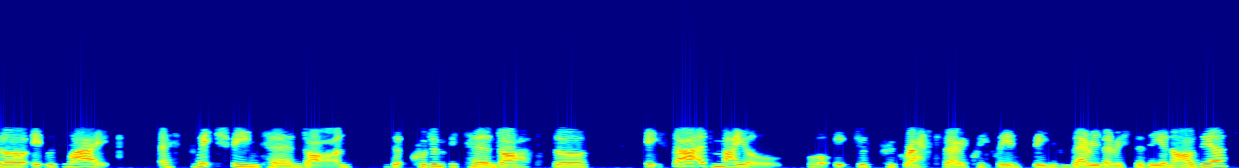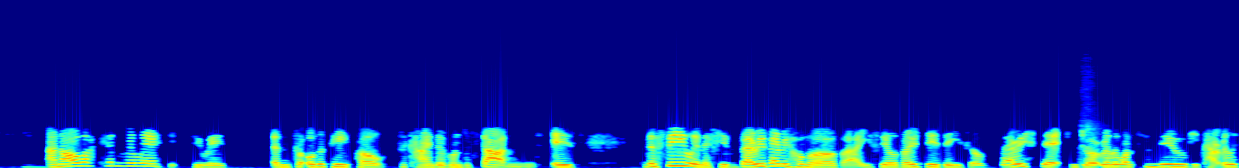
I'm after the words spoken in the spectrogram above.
So it was like a switch being turned on that couldn't be turned off. So it started mild, but it just progressed very quickly into being very, very severe nausea. Mm. And all I can relate it to is, and for other people to kind of understand, is the feeling if you're very, very hungover, you feel very dizzy, you feel very sick, you don't really want to move, you can't really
